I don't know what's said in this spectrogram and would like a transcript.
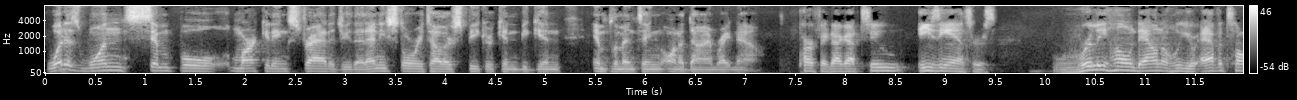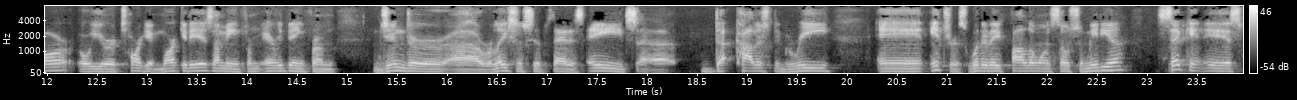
what is one simple marketing strategy that any storyteller speaker can begin implementing on a dime right now? Perfect. I got two easy answers really hone down on who your avatar or your target market is. I mean, from everything from gender, uh, relationship status, age, uh, college degree, and interest. What do they follow on social media? Second is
